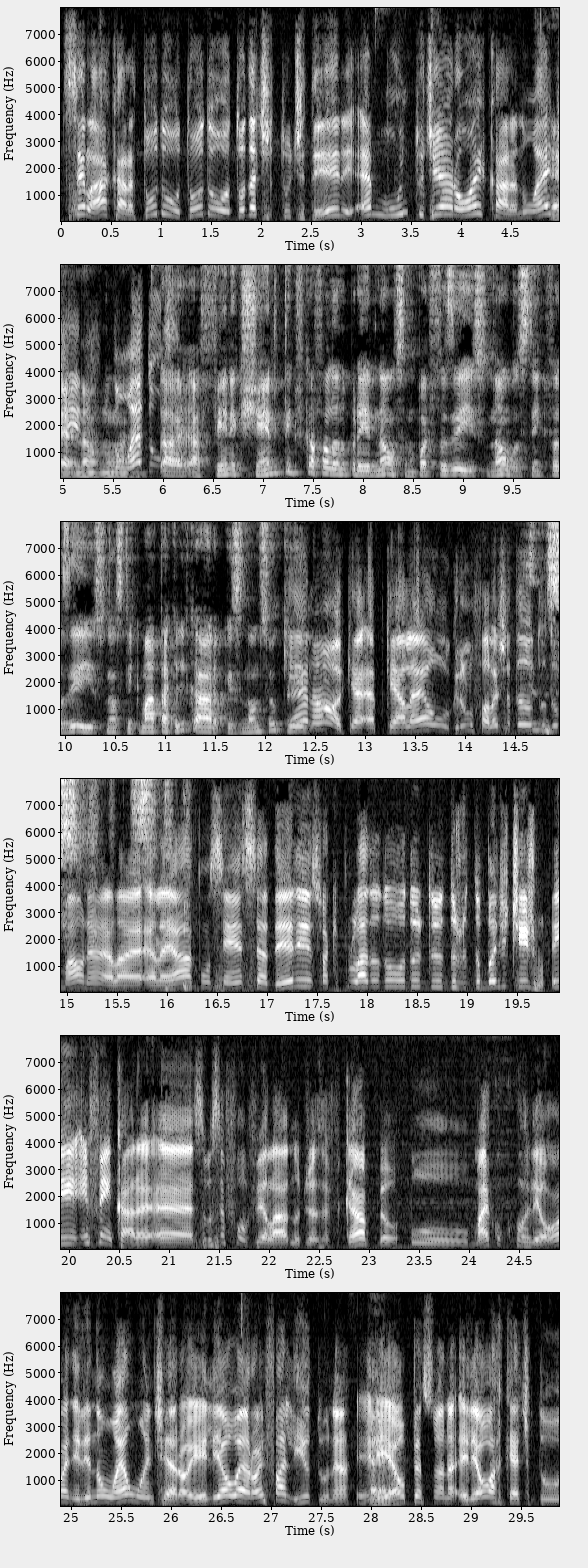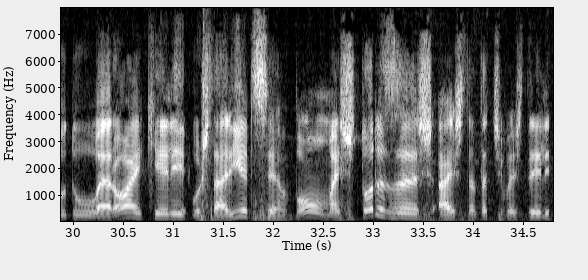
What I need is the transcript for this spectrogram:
sei lá, cara, tudo, todo, toda a atitude dele é muito de herói, cara. Não é, é de. Não, não, não é. é. do. A, a Fênix Shand tem que ficar falando pra ele: não, você não pode fazer isso. Não, você tem que fazer isso. Não, você tem que matar aquele cara, porque senão não sei o quê. É, não, é, é porque ela é o grilo falante do, do, do mal, né? Ela, ela é a consciência dele, só que pro lado do, do, do, do banditismo. E, enfim, cara, é, se você for ver lá no Joseph Campbell, o Michael Corleone, ele não é um anti-herói, ele é o herói falido, né? Ele é, é o personagem, ele é o arquétipo do, do herói que ele gostaria de ser bom, mas todas as, as tentativas dele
